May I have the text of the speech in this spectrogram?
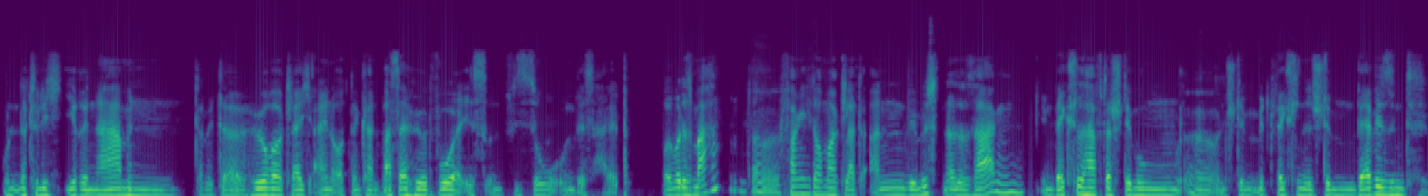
und natürlich Ihre Namen, damit der Hörer gleich einordnen kann, was er hört, wo er ist und wieso und weshalb. Wollen wir das machen? Da fange ich doch mal glatt an. Wir müssten also sagen, in wechselhafter Stimmung äh, und Stimmen, mit wechselnden Stimmen, wer wir sind,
